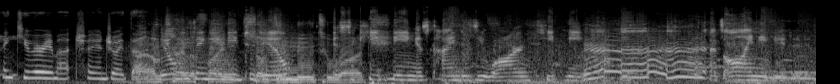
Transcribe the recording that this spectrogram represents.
thank you very much. I enjoyed that. I'm the only thing you need to do to is watch. to keep being as kind as you are and keep being happy. That's all I need you to do.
